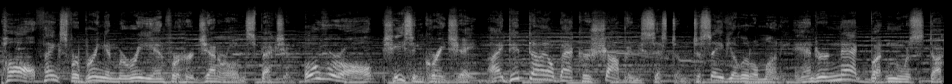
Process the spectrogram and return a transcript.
Paul, thanks for bringing Marie in for her general inspection. Overall, she's in great shape. I did dial back her shopping system to save you a little money, and her nag button was stuck,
